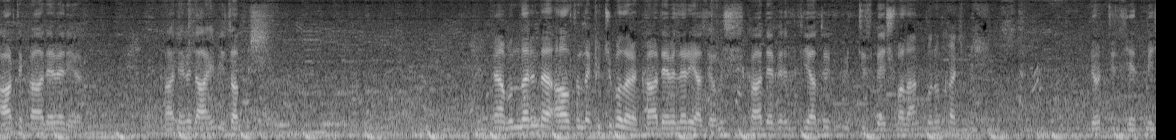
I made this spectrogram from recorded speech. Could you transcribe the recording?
Artı KDV diyor. KDV dahil 160. Ya bunların da altında küçük olarak KDV'leri yazıyormuş. KDV fiyatı 305 falan. Bunun kaçmış? 470.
